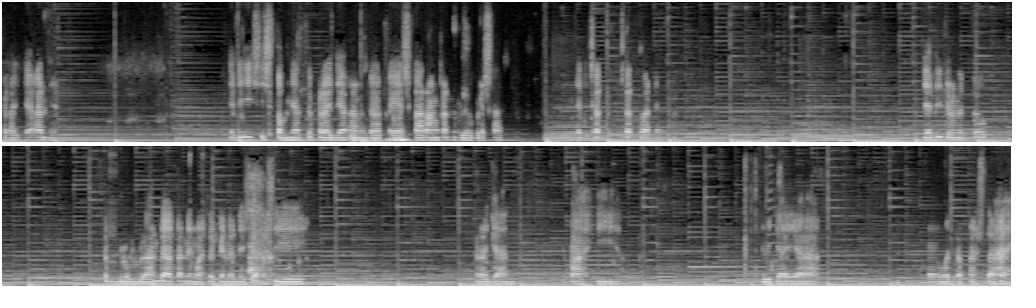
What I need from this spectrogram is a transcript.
kerajaan ya. Jadi sistemnya tuh kerajaan gak kayak sekarang kan udah bersatu. Jadi satu kesatuan yang jadi dulu tuh sebelum Belanda kan yang masuk ke Indonesia masih kerajaan Pahit, Sriwijaya, Samudra Pastai.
